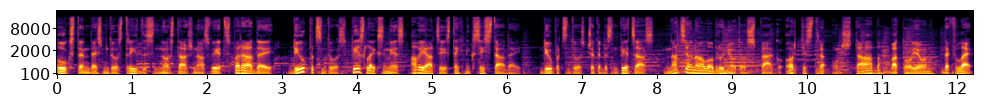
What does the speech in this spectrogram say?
Pulksten 10.30 no stāšanās vietas parādei, 12. pieslēgsimies aviācijas tehnikas izstādei, 12.45. Nacionālo bruņoto spēku orķestra un štāba bataljonu defilē.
